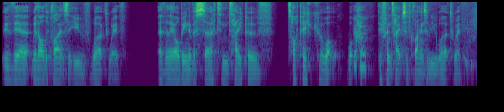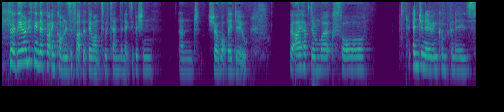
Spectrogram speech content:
With, the, with all the clients that you've worked with, have they all been of a certain type of topic or what, what mm-hmm. different types of clients have you worked with? So the only thing they've got in common is the fact that they want to attend an exhibition and show what they do. But I have done work for engineering companies,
